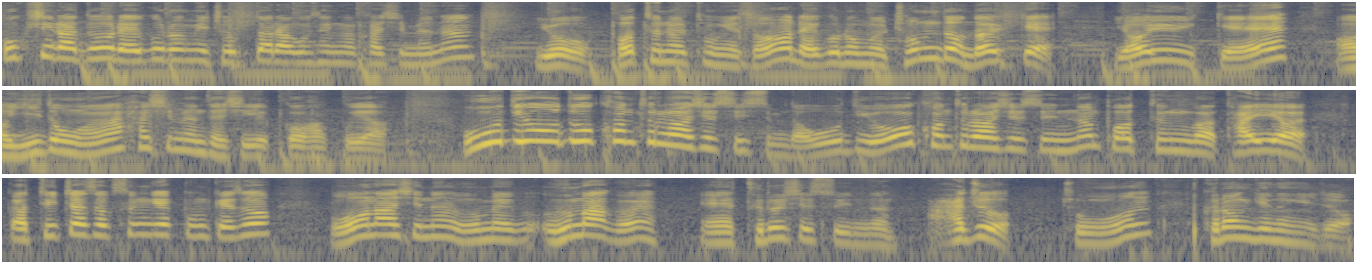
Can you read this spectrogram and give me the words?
혹시라도 레그룸이 좁다라고 생각하시면은 요 버튼을 통해서 레그룸을 좀 더 넓게 여유 있게 어, 이동을 하시면 되실 것 같고요. 오디오도 컨트롤 하실 수 있습니다. 오디오 컨트롤 하실 수 있는 버튼과 다이얼 그러니까 뒷좌석 승객분께서 원하시는 음악, 음악을 예, 들으실 수 있는 아주 좋은 그런 기능이죠.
